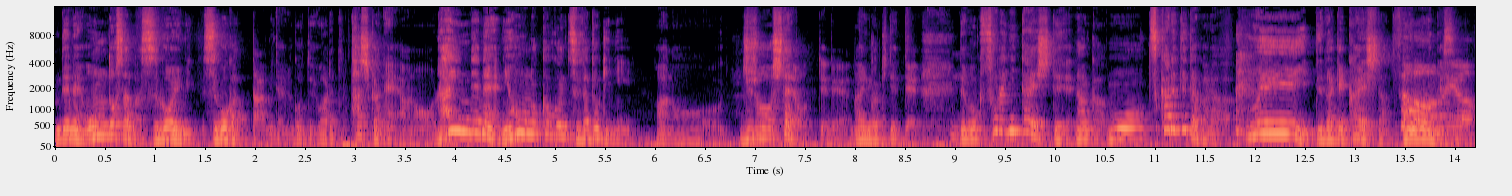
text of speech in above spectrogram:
でね温度差がすごいすごかったみたいなこと言われて確かねあの LINE でね日本の空港に着いた時にあの受賞したよってね LINE が来てて。で僕それに対してなんかもう疲れてたから「ウェーイ!」ってだけ返したと思うんですよ。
